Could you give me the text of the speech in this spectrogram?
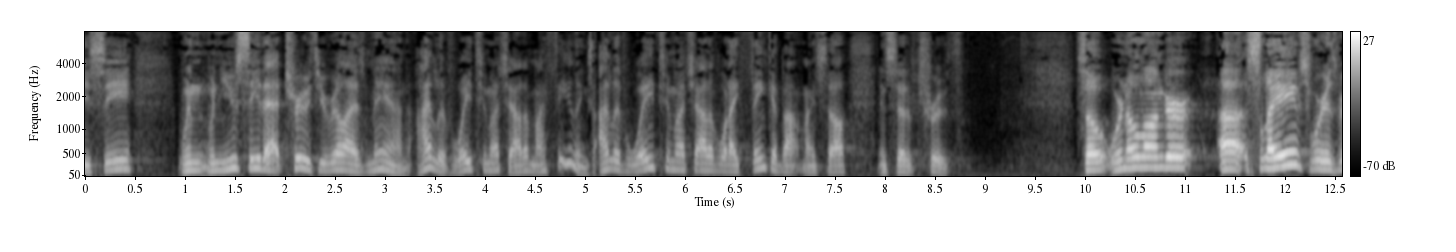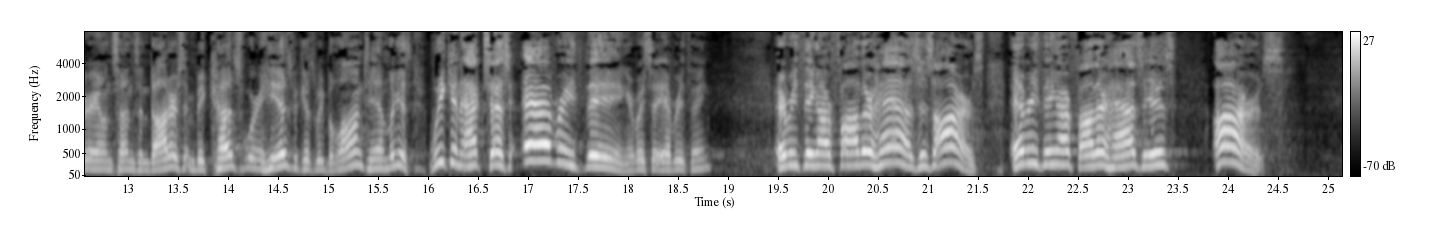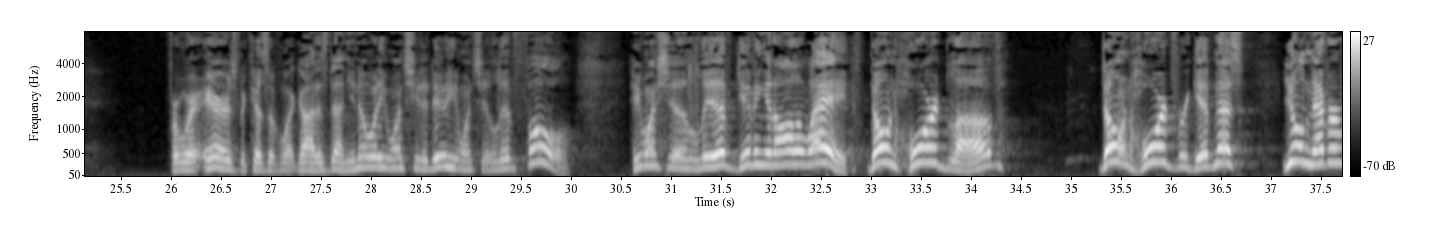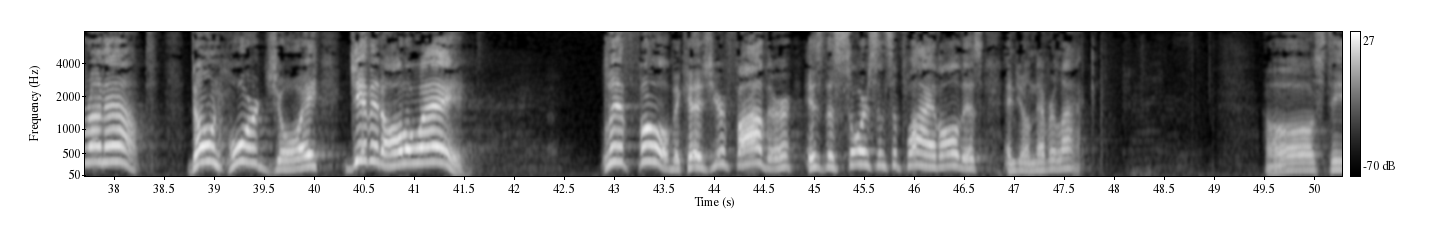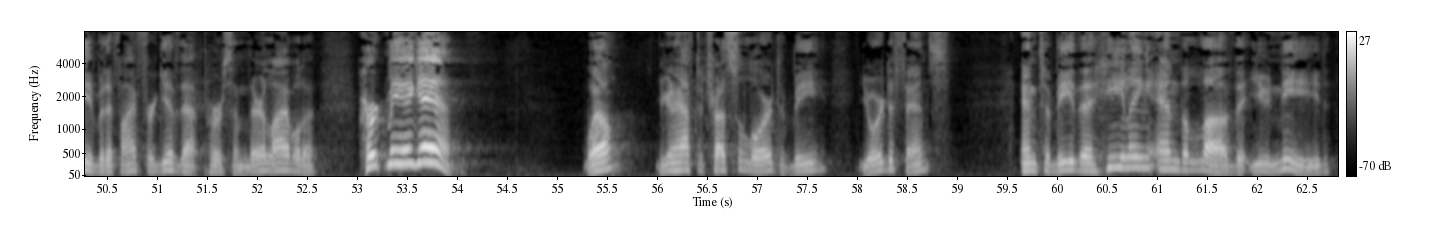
You see, when, when you see that truth, you realize, man, I live way too much out of my feelings. I live way too much out of what I think about myself instead of truth. So we're no longer uh, slaves. We're his very own sons and daughters. And because we're his, because we belong to him, look at this. We can access everything. Everybody say everything. Everything our Father has is ours. Everything our Father has is ours. For we're heirs because of what God has done. You know what He wants you to do? He wants you to live full. He wants you to live giving it all away. Don't hoard love. Don't hoard forgiveness. You'll never run out. Don't hoard joy. Give it all away. Live full because your father is the source and supply of all this and you'll never lack. Oh, Steve, but if I forgive that person, they're liable to hurt me again. Well, you're going to have to trust the Lord to be your defense and to be the healing and the love that you need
